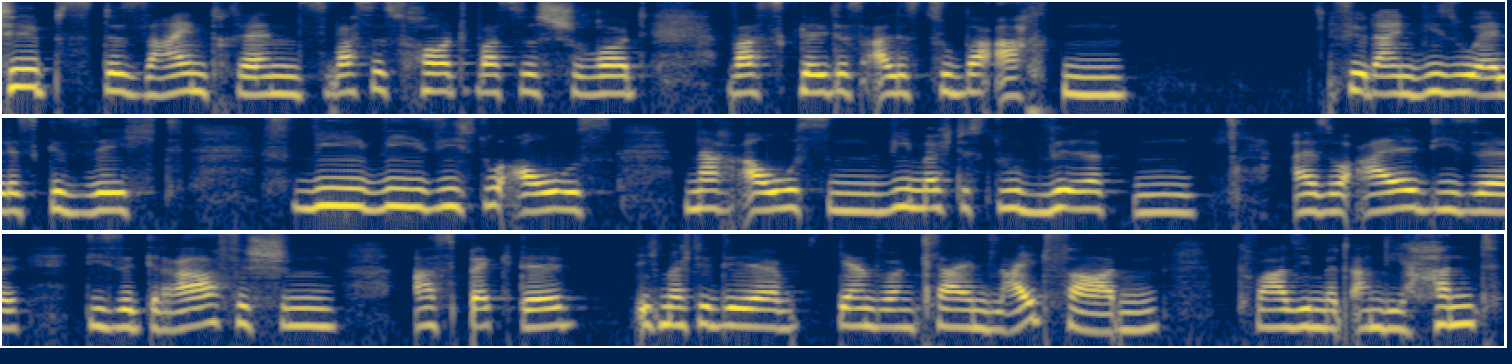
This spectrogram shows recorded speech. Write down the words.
Tipps, Designtrends, was ist hot, was ist Schrott, was gilt es alles zu beachten für dein visuelles Gesicht, wie, wie siehst du aus nach außen, wie möchtest du wirken, also all diese, diese grafischen Aspekte. Ich möchte dir gern so einen kleinen Leitfaden quasi mit an die Hand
